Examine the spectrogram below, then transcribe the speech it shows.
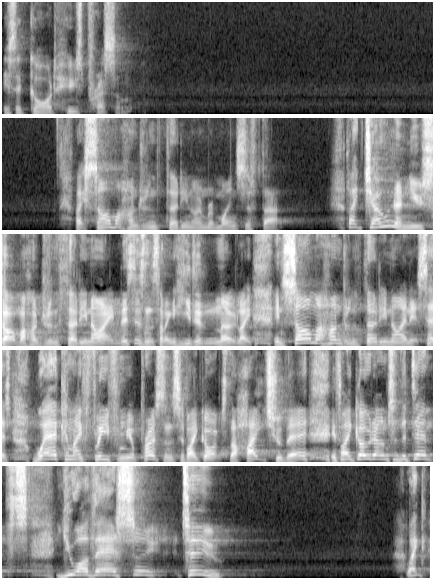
is a God who's present. Like Psalm 139 reminds us of that. Like Jonah knew Psalm 139. This isn't something he didn't know. Like in Psalm 139, it says, Where can I flee from your presence? If I go up to the heights, you're there. If I go down to the depths, you are there too. Like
